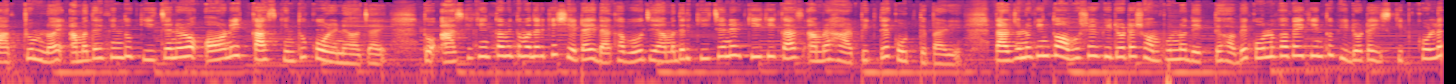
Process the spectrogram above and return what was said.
বাথরুম নয়, আমাদের কিন্তু কিচেনেরও অনেক কাজ কিন্তু করে নেওয়া যায়। তো আজকে কিন্তু আমি তোমাদেরকে সেটাই দেখাবো যে আমাদের কিচেনের কি কি কাজ আমরা হারপিক দিয়ে করতে পারি। তার জন্য কিন্তু অবশ্যই ভিডিওটা সম্পূর্ণ দেখতে হবে, কোনোভাবেই কিন্তু ভিডিওটা স্কিপ করলে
